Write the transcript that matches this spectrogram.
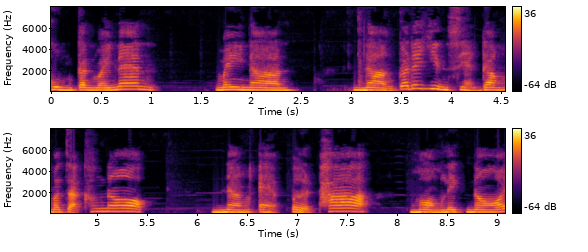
กุมกันไว้แน่น ไม่นาน นางก็ได้ยินเสียงดังมาจากข้างนอก นางแอบเปิดผ้ามองเล็กน้อย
